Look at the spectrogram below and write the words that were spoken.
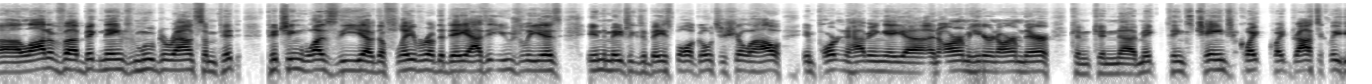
Uh, a lot of uh, big names moved around. Some pit- pitching was the uh, the flavor of the day, as it usually is in the Major Leagues of Baseball. Goes to show how important having a uh, an arm here, an arm there, can can uh, make things change quite quite drastically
